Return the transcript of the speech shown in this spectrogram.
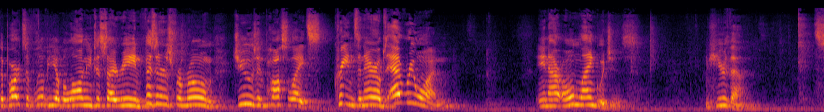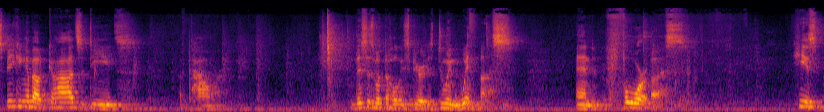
the parts of Libya belonging to Cyrene, visitors from Rome, Jews and proselytes, Cretans and Arabs, everyone in our own languages. We hear them speaking about God's deeds power. This is what the Holy Spirit is doing with us and for us. He's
